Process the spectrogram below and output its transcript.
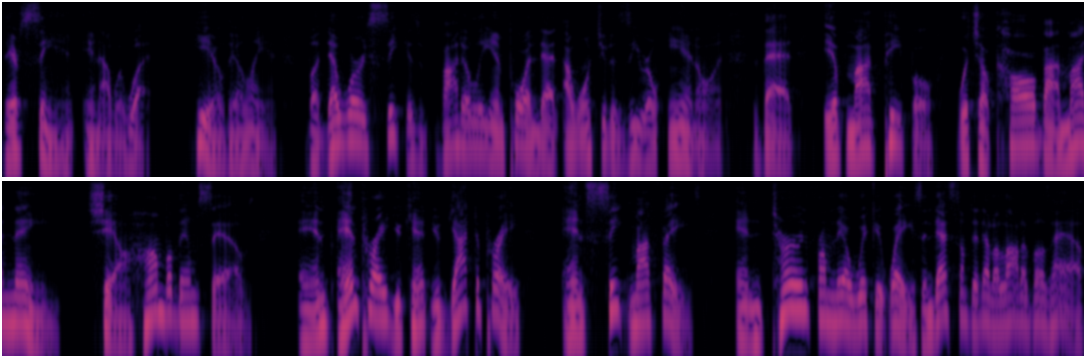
their sin and I will what? Heal their land. But that word seek is vitally important that I want you to zero in on that if my people, which are called by my name, shall humble themselves and and pray, you can't, you got to pray and seek my face and turn from their wicked ways. And that's something that a lot of us have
